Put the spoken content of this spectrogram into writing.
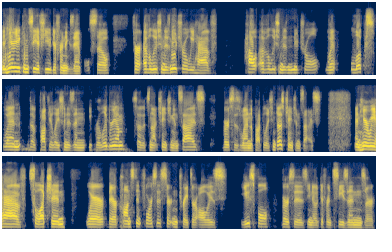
And here you can see a few different examples. So for evolution is neutral, we have how evolution is neutral when, looks when the population is in equilibrium, so it's not changing in size, versus when the population does change in size. And here we have selection where there are constant forces, certain traits are always useful versus, you know, different seasons or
